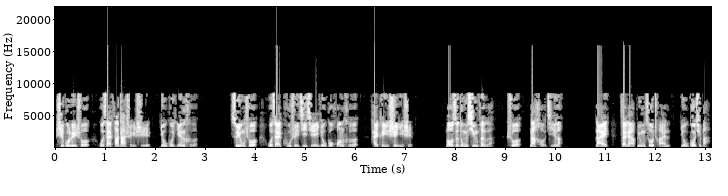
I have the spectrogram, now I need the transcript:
石国瑞说：“我在发大水时游过沿河。”孙勇说：“我在枯水季节游过黄河。”还可以试一试，毛泽东兴奋了，说：“那好极了，来，咱俩不用坐船游过去吧。”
